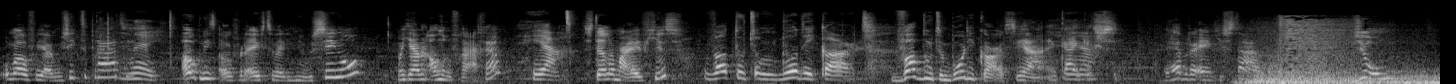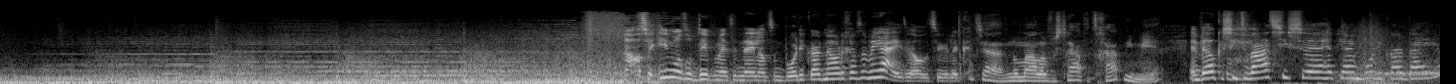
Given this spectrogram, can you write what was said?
om over jouw muziek te praten. nee. Ook niet over de eventuele nieuwe single. Want jij hebt een andere vraag, hè? Ja. Stel er maar eventjes. Wat doet een bodyguard? Wat doet een bodyguard? Ja, en kijk Ja. eens. We hebben er eentje staan. John. Als er iemand op dit moment in Nederland een bodyguard nodig heeft, dan ben jij het wel natuurlijk. Ja, normaal over straat, het gaat niet meer. En welke situaties eh, heb jij een bodyguard bij je?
